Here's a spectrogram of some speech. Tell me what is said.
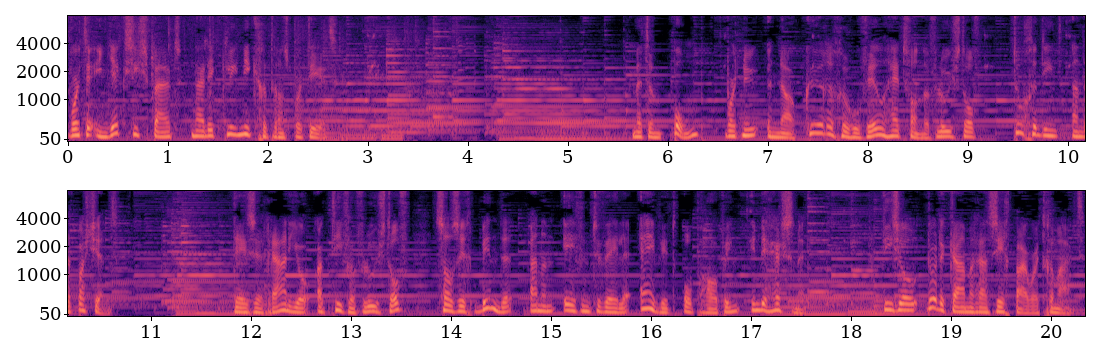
wordt de injectiespuit naar de kliniek getransporteerd. Met een pomp wordt nu een nauwkeurige hoeveelheid van de vloeistof toegediend aan de patiënt. Deze radioactieve vloeistof zal zich binden aan een eventuele eiwitophoping in de hersenen, die zo door de camera zichtbaar wordt gemaakt.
